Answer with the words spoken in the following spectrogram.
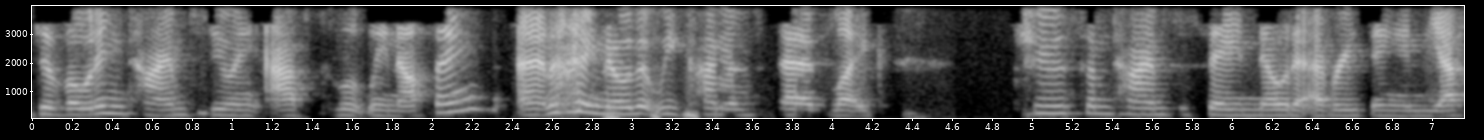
devoting time to doing absolutely nothing. And I know that we kind of said like choose sometimes to say no to everything and yes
